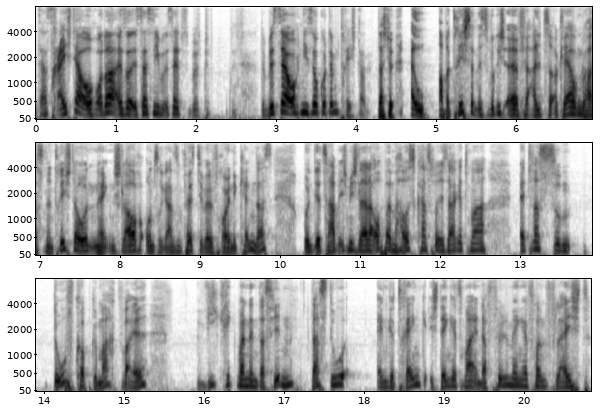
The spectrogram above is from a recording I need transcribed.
das reicht ja auch, oder? Also ist das nie selbst. Du bist ja auch nie so gut im Trichtern. Das stimmt. Oh, aber Trichtern ist wirklich äh, für alle zur Erklärung. Du hast einen Trichter, unten hängt ein Schlauch. Unsere ganzen Festivalfreunde kennen das. Und jetzt habe ich mich leider auch beim Hauskasper, ich sage jetzt mal, etwas zum Doofkopf gemacht, weil wie kriegt man denn das hin, dass du ein Getränk, ich denke jetzt mal in der Füllmenge von vielleicht,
